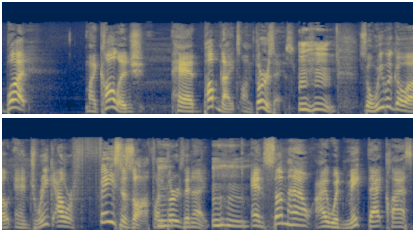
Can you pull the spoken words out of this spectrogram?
But my college had pub nights on Thursdays. Mm-hmm. So we would go out and drink our faces off on Thursday night. Mm-hmm. And somehow I would make that class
